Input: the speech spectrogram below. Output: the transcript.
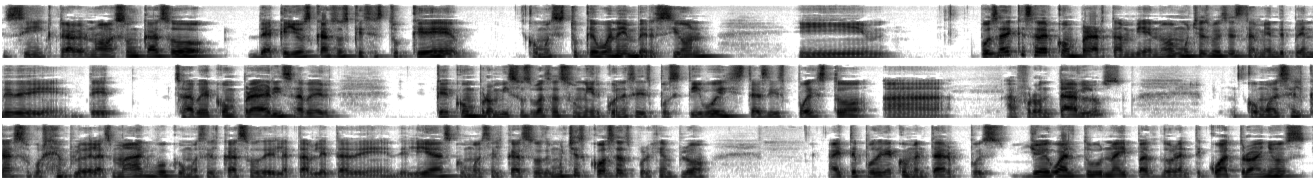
sí, claro, no, es un caso de aquellos casos que dices tú, qué, como dices tú, qué buena inversión. Y pues hay que saber comprar también, ¿no? Muchas veces también depende de, saber comprar y saber qué compromisos vas a asumir con ese dispositivo y si estás dispuesto a afrontarlos como es el caso, por ejemplo, de las MacBook, como es el caso de la tableta de, de Elías, como es el caso de muchas cosas, por ejemplo, ahí te podría comentar, pues yo igual tuve un iPad durante cuatro años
